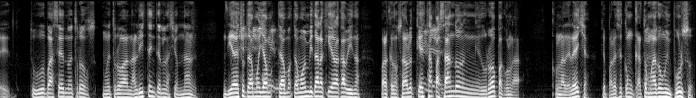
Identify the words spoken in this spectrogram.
Eh, tú vas a ser nuestro, nuestro analista internacional. Un día de esto te vamos, a llam- te, vamos, te vamos a invitar aquí a la cabina para que nos hable qué está pasando en Europa con la, con la derecha, que parece como que ha tomado un impulso.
